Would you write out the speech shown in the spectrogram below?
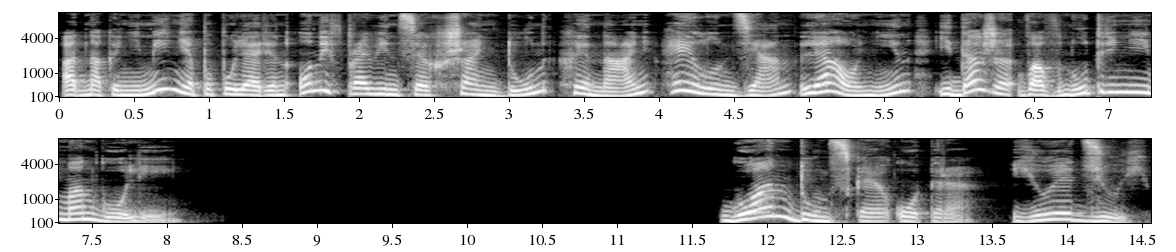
Однако не менее популярен он и в провинциях Шаньдун, Хэнань, Хэйлунцзян, Ляонин и даже во внутренней Монголии. Гуандунская опера Юэцзюй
